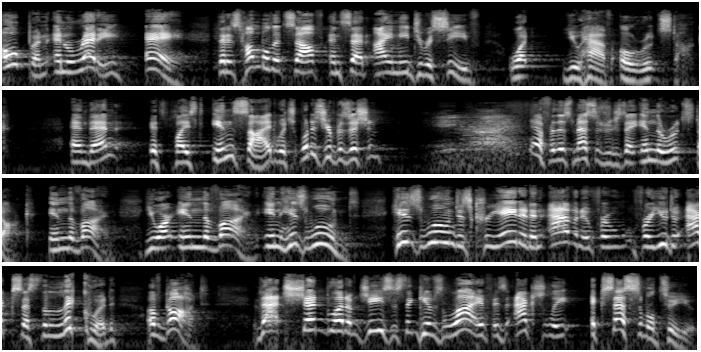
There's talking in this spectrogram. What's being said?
open and ready A that has humbled itself and said, I need to receive what you have, O rootstock. And then it's placed inside, which, what is your position? In Christ. Yeah, for this message, we can say in the rootstock, in the vine. You are in the vine, in his wound. His wound has created an avenue for, for you to access the liquid of God. That shed blood of Jesus that gives life is actually accessible to you.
